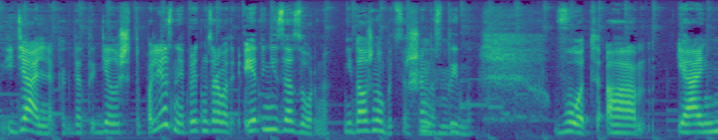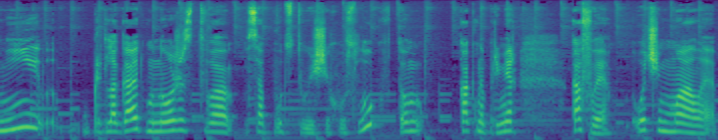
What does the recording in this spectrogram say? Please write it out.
идеально, когда ты делаешь что-то полезное и при этом зарабатываешь. И это не зазорно, не должно быть совершенно mm-hmm. стыдно. Вот. А, и они предлагают множество сопутствующих услуг в том, как, например, Кафе. Очень малое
